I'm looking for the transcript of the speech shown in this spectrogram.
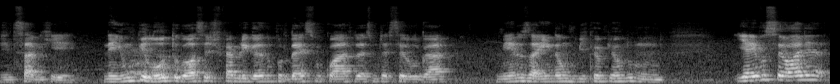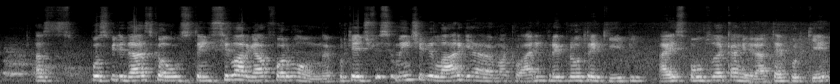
a gente sabe que nenhum piloto gosta de ficar brigando por 14, 13 lugar, menos ainda um bicampeão do mundo. E aí você olha as possibilidades que o Alonso tem se largar a Fórmula 1, né? Porque dificilmente ele largue a McLaren para ir para outra equipe a esse ponto da carreira, até porque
